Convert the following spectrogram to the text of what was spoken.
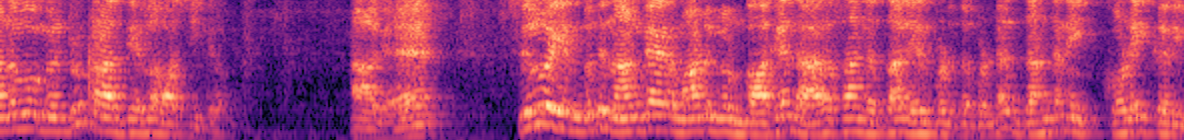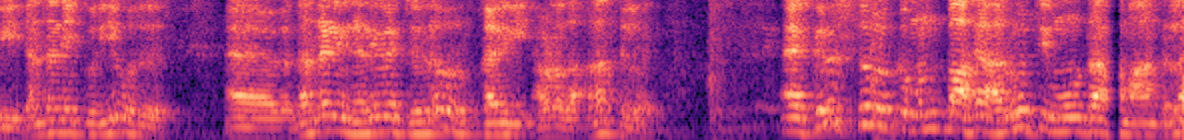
அனுபவம் என்றும் கலாத்தியரில் வாசிக்கிறோம். ஆக சிலுவை என்பது நான்காயிரம் ஆண்டுகள் முன்பாக அந்த அரசாங்கத்தால் ஏற்படுத்தப்பட்ட தண்டனை கொலை கருவி தண்டனைக்குரிய ஒரு தண்டனை நிறைவேற்றுகிற ஒரு கருவி அவ்வளோதான் அதான் சிலுவை கிறிஸ்துவுக்கு முன்பாக அறுபத்தி மூன்றாம் ஆண்டுல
